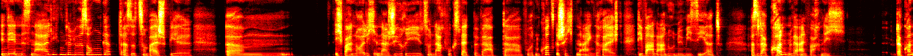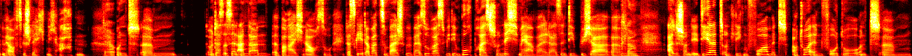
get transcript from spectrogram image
in denen es naheliegende Lösungen gibt. Also zum Beispiel, ähm, ich war neulich in einer Jury, so ein Nachwuchswettbewerb, da wurden Kurzgeschichten eingereicht, die waren anonymisiert. Also da konnten wir einfach nicht da konnten wir aufs Geschlecht nicht achten. Ja. Und ähm, und das ist in anderen äh, Bereichen auch so. Das geht aber zum Beispiel bei sowas wie dem Buchpreis schon nicht mehr, weil da sind die Bücher ähm, alle schon ediert und liegen vor mit Autorinnenfoto und ähm,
